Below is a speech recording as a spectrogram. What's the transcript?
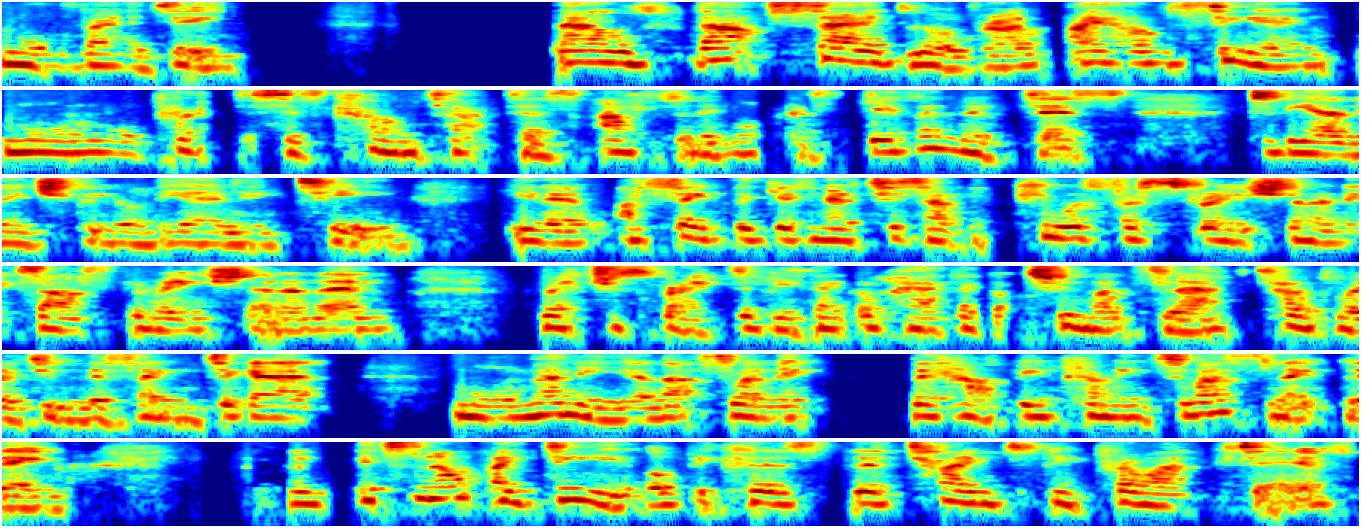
more ready. Now, that said, Laura, I am seeing more and more practices contact us after they've already given notice to the LHB or the LAT. You know, I think they give notice out of pure frustration and exasperation, and then retrospectively think, oh heck, I've got two months left. How do I do this thing to get more money? And that's when they, they have been coming to us lately. It's not ideal because the time to be proactive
